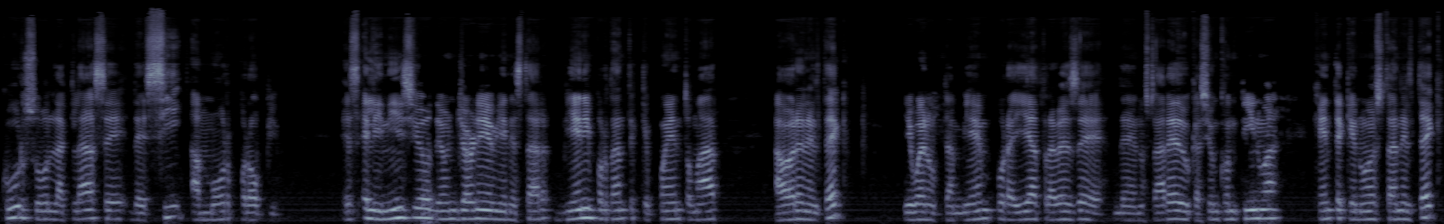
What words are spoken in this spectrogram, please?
curso, la clase de Sí Amor Propio. Es el inicio de un journey de bienestar bien importante que pueden tomar ahora en el TEC. Y bueno, también por ahí a través de, nuestra área de educación continua, gente que no está en el TEC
